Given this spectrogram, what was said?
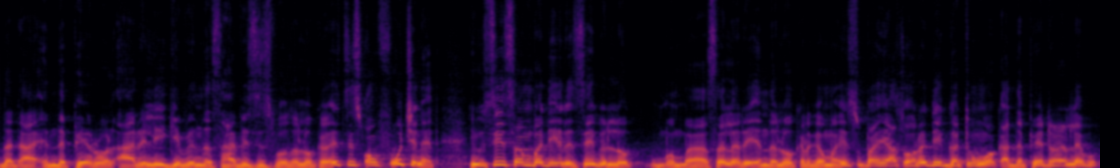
that are in the payroll are really giving the services for the local. It is unfortunate. You see somebody receiving lo- uh, salary in the local government, but he has already gotten work at the federal level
